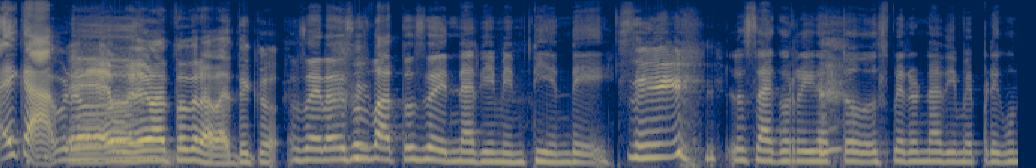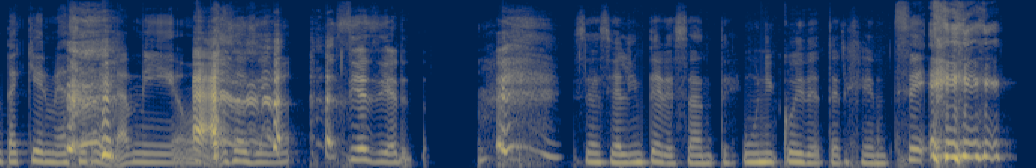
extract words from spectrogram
¡Ay, cabrón! Eh, vato dramático. O sea, era de esos vatos de nadie me entiende. Sí. Los hago reír a todos, pero nadie me pregunta quién me hace reír a mí. O cosas así, ¿no? Así es cierto. Se hacía el interesante, único y detergente. Sí.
